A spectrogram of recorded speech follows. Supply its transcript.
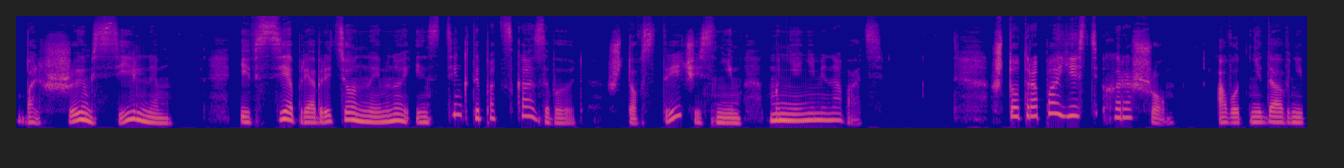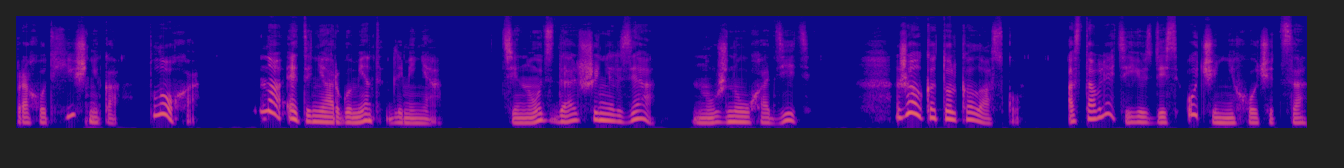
большим, сильным. И все приобретенные мной инстинкты подсказывают, что встречи с ним мне не миновать. Что тропа есть хорошо, а вот недавний проход хищника плохо. Но это не аргумент для меня. Тянуть дальше нельзя, нужно уходить. Жалко только ласку. Оставлять ее здесь очень не хочется,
